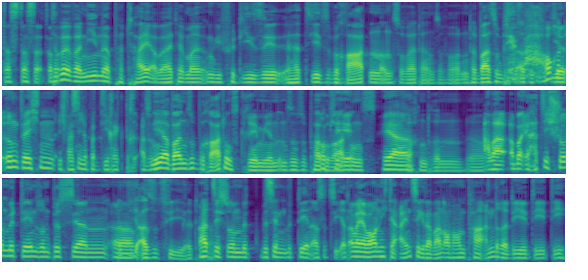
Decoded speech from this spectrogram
das, das, das. Ich glaube, er war nie in der Partei, aber er hat ja mal irgendwie für diese, er hat diese beraten und so weiter und so fort. Und da war so ein bisschen der war auch in irgendwelchen, ich weiß nicht, ob er direkt, also. Nee, er war in so Beratungsgremien, in so, so ein paar okay, Beratungssachen ja. drin. Ja. Aber, aber er hat sich schon mit denen so ein bisschen, äh, hat sich assoziiert. Hat ja. sich so ein bisschen mit denen assoziiert. Aber er war auch nicht der Einzige, da waren auch noch ein paar andere, die, die, die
